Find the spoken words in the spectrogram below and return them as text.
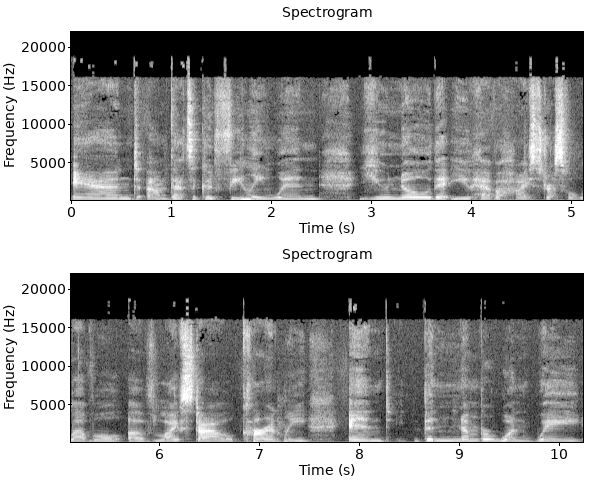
And um, that's a good feeling when you know that you have a high stressful level of lifestyle currently, and the number one way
